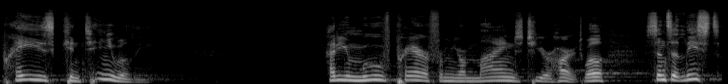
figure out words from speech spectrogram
prays continually? How do you move prayer from your mind to your heart? Well, since at least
